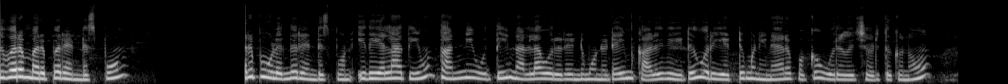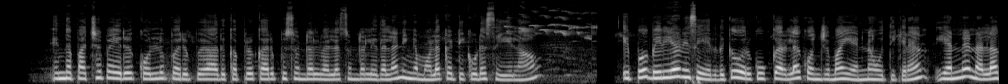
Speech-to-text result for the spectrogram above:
துவரம்பருப்பு ரெண்டு ஸ்பூன் பருப்பு உளுந்து ரெண்டு ஸ்பூன். இது எல்லாத்தையும் தண்ணி ஊற்றி நல்லா ஒரு ரெண்டு மூணு டைம் கழுவிட்டு ஒரு எட்டு மணி நேரம் பக்கம் ஊற வச்சு எடுத்துக்கணும். இந்த பச்சை பயிறு கொள்ளு பருப்பு அதுக்கப்புறம் கருப்பு சுண்டல் வெள்ளை சுண்டல் இதெல்லாம் நீங்கள் முளைக்கட்டி கூட செய்யலாம். இப்போது பிரியாணி செய்கிறதுக்கு ஒரு குக்கரில் கொஞ்சமாக எண்ணெய் ஊற்றிக்கிறேன் எண்ணெய் நல்லா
